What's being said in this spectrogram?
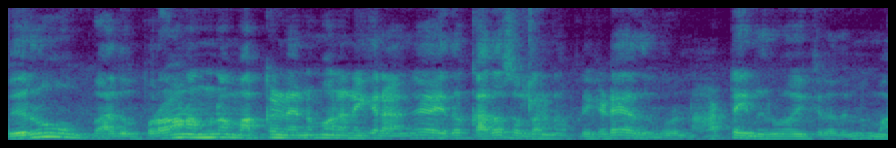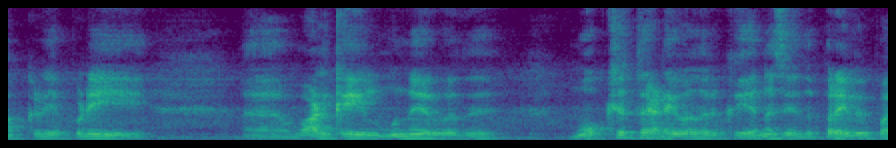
வெறும் அது புராணம்னா மக்கள் என்னமோ நினைக்கிறாங்க ஏதோ கதை சொல்கிறாங்க அப்படி கிடையாது. ஒரு நாட்டை நிர்வகிக்கிறதுன்னு மக்கள் எப்படி வாழ்க்கையில் முன்னேறுவது மோட்சத்தை அடைவதற்கு என்ன செய்யுது பிறவி ப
